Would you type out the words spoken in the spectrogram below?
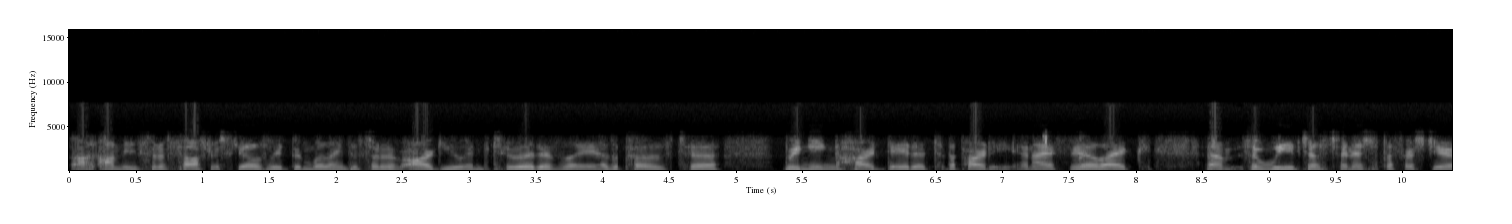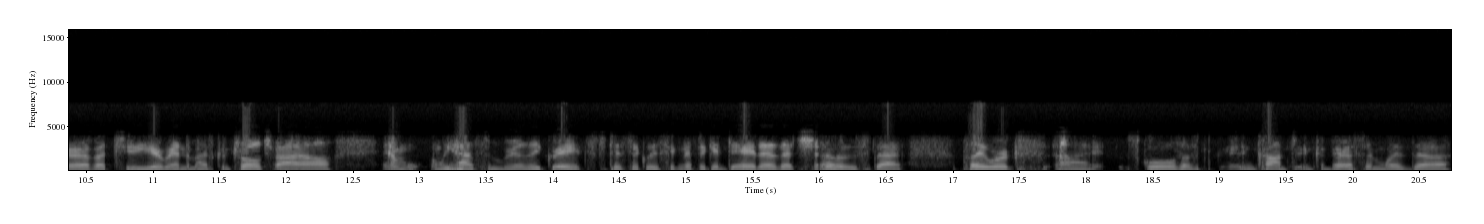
on, on these sort of softer skills, we've been willing to sort of argue intuitively as opposed to bringing hard data to the party. And I feel like um, so we've just finished the first year of a two-year randomized control trial, and we have some really great statistically significant data that shows that PlayWorks uh, schools, in, con- in comparison with the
